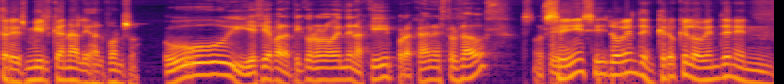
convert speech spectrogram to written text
3.000 canales, Alfonso. Uy, ¿y ese aparatico no lo venden aquí, por acá en estos lados? Sí? sí, lo venden. Creo que lo venden en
